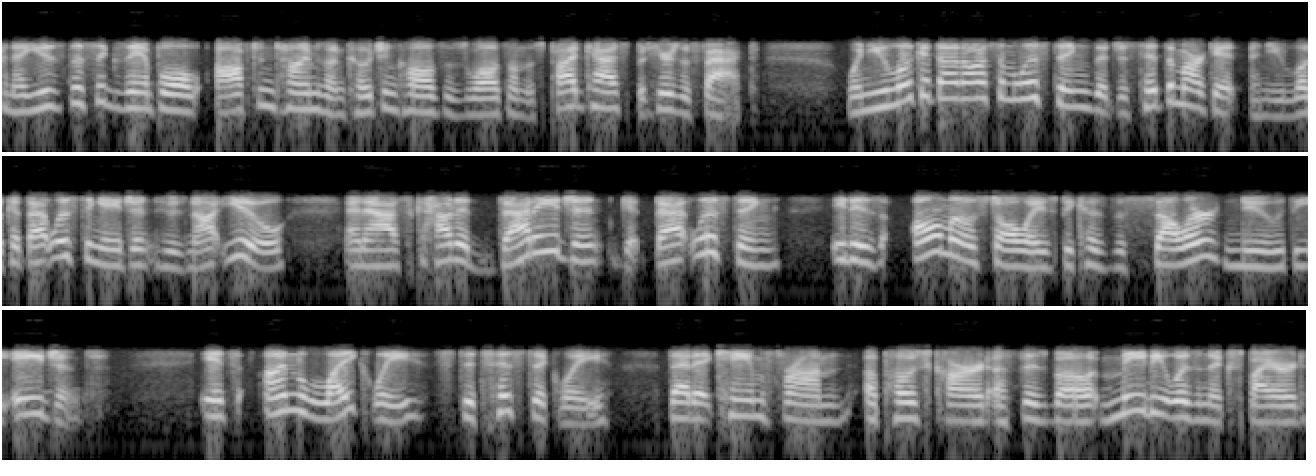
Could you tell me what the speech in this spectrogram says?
And I use this example oftentimes on coaching calls as well as on this podcast, but here's a fact. When you look at that awesome listing that just hit the market and you look at that listing agent who's not you and ask, how did that agent get that listing? It is almost always because the seller knew the agent. It's unlikely statistically that it came from a postcard, a FSBO, maybe it was an expired,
